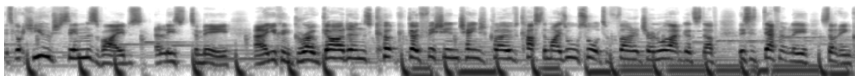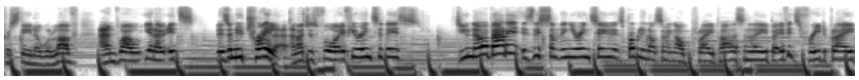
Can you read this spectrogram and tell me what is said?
It's got huge Sims vibes, at least to me. Uh, you can grow gardens, cook, go fishing, change clothes, customize all sorts of furniture and all that good stuff. This is definitely something Christina will love. And well, you know, it's there's a new trailer, and I just thought if you're into this, Do you know about it? Is this something you're into? It's probably not something I'll play personally, but if it's free to play,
